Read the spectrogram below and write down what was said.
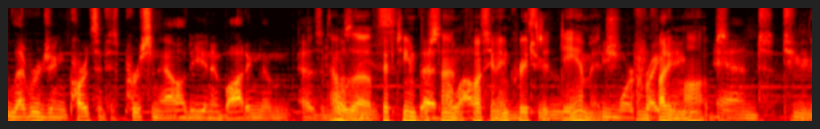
leveraging parts of his personality and embodying them as That was a abilities 15% that allows fucking increase to to damage be more when fighting mobs. and to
